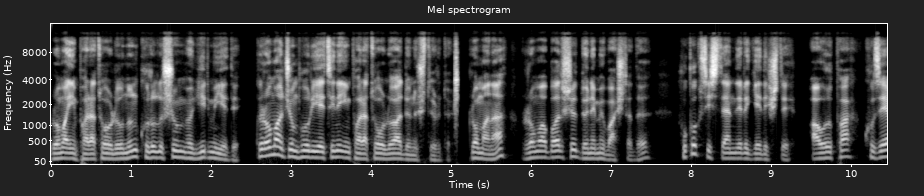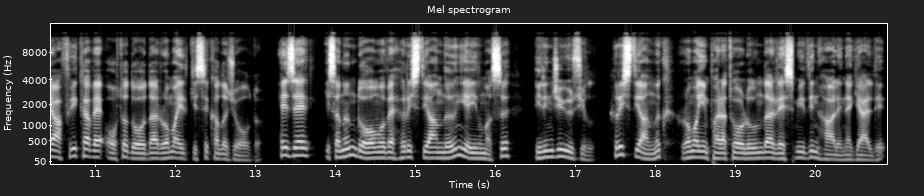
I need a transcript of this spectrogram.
Roma İmparatorluğu'nun kuruluşu 27. Roma Cumhuriyeti'ni imparatorluğa dönüştürdü. Romana, Roma barışı dönemi başladı. Hukuk sistemleri gelişti. Avrupa, Kuzey Afrika ve Orta Doğu'da Roma etkisi kalıcı oldu. Hezer, İsa'nın doğumu ve Hristiyanlığın yayılması 1. yüzyıl. Hristiyanlık, Roma İmparatorluğu'nda resmi din haline geldi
